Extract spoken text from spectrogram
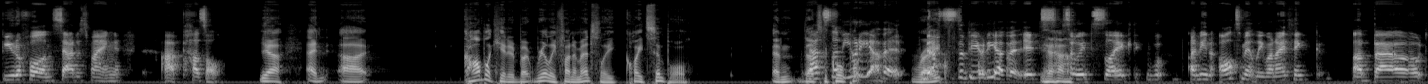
beautiful and satisfying uh, puzzle. Yeah, and uh, complicated, but really fundamentally quite simple and that's, that's, the, the, cool beauty of it right? that's the beauty of it it's Yeah. so it's like I mean ultimately when i think about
